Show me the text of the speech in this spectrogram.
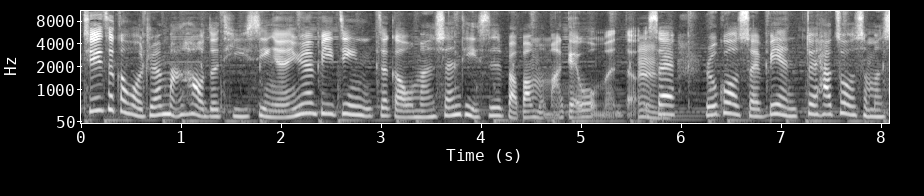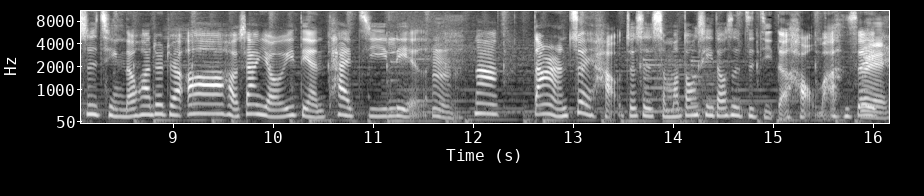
其实这个我觉得蛮好的提醒哎，因为毕竟这个我们身体是宝宝妈妈给我们的，所以如果随便对他做什么事情的话，就觉得啊，好像有一点太激烈了。嗯，那。当然最好就是什么东西都是自己的好嘛，所以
